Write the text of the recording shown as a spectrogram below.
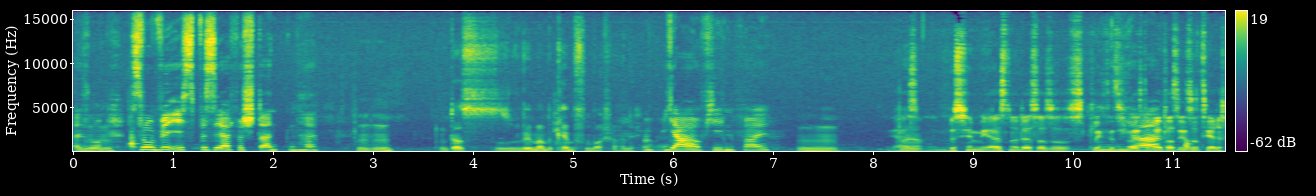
Also so wie ich es bisher verstanden habe. Mhm. Und das will man bekämpfen wahrscheinlich. Ja, auf jeden Fall. Ja, es- ein bisschen mehr als nur das. Also es klingt jetzt vielleicht Ja. auch etwas esoterisch.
